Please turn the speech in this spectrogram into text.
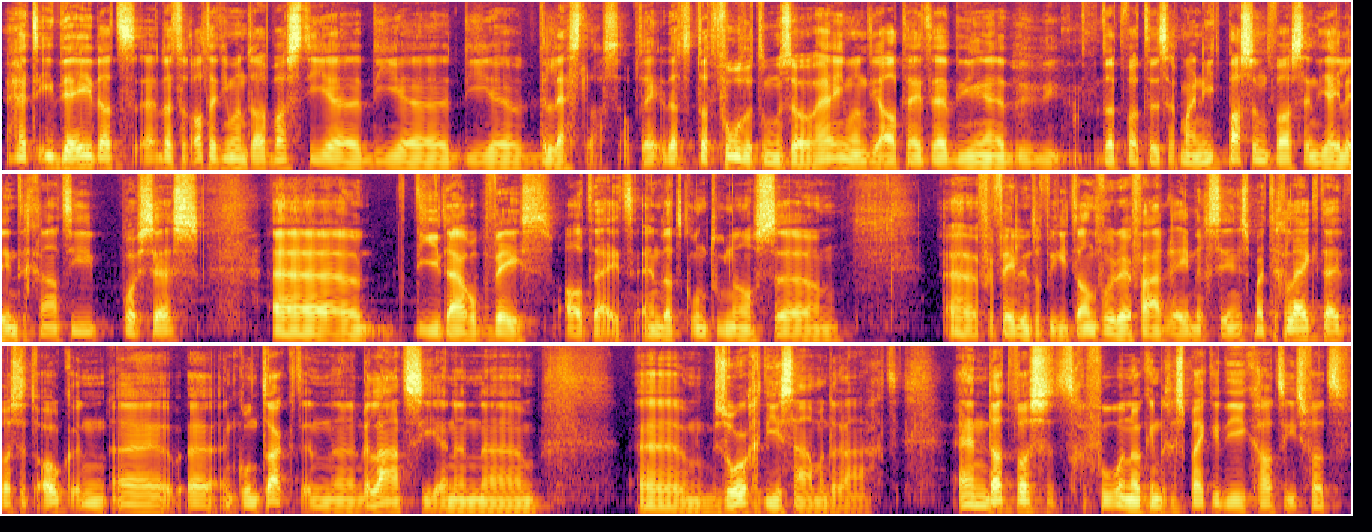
het idee dat, eh, dat er altijd iemand was die, eh, die, eh, die eh, de les las. Dat, dat voelde toen zo. Hè? Iemand die altijd die, eh, dat wat eh, zeg maar, niet passend was en die hele integratieproces. eh, die daarop wees altijd. En dat kon toen als. ehm, eh, vervelend of irritant worden ervaren enigszins. Maar tegelijkertijd was het ook een, eh, eh, een contact, een eh, relatie en een ehm, ehm, zorg die je samendraagt. En dat was het gevoel, en ook in de gesprekken die ik had, iets wat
